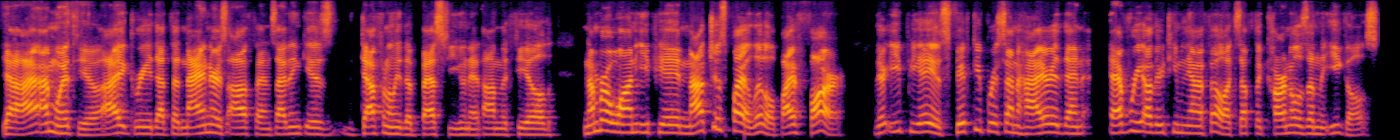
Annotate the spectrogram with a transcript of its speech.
Yeah, I, am with you. I agree that the Niners offense, I think, is definitely the best unit on the field. Number one EPA, not just by a little, by far. Their EPA is 50% higher than every other team in the NFL except the Cardinals and the Eagles.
